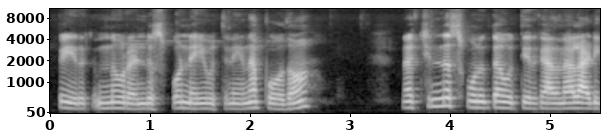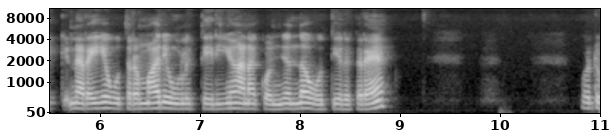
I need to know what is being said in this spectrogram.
இப்போ இதுக்கு இன்னும் ரெண்டு ஸ்பூன் நெய் ஊற்றினீங்கன்னா போதும். நான் சின்ன ஸ்பூனுக்கு தான் ஊற்றிருக்கேன் அதனால் அடிக்க நிறைய ஊற்றுற மாதிரி உங்களுக்கு தெரியும். ஆனால் கொஞ்சம் தான் ஊற்றிருக்கிறேன் போட்டு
